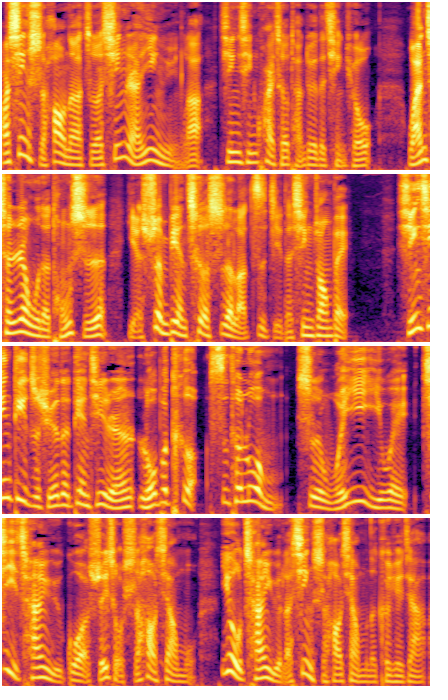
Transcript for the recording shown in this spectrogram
而信使号呢，则欣然应允了金星快车团队的请求，完成任务的同时，也顺便测试了自己的新装备。行星地质学的奠基人罗伯特·斯特洛姆是唯一一位既参与过水手十号项目，又参与了信使号项目的科学家。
